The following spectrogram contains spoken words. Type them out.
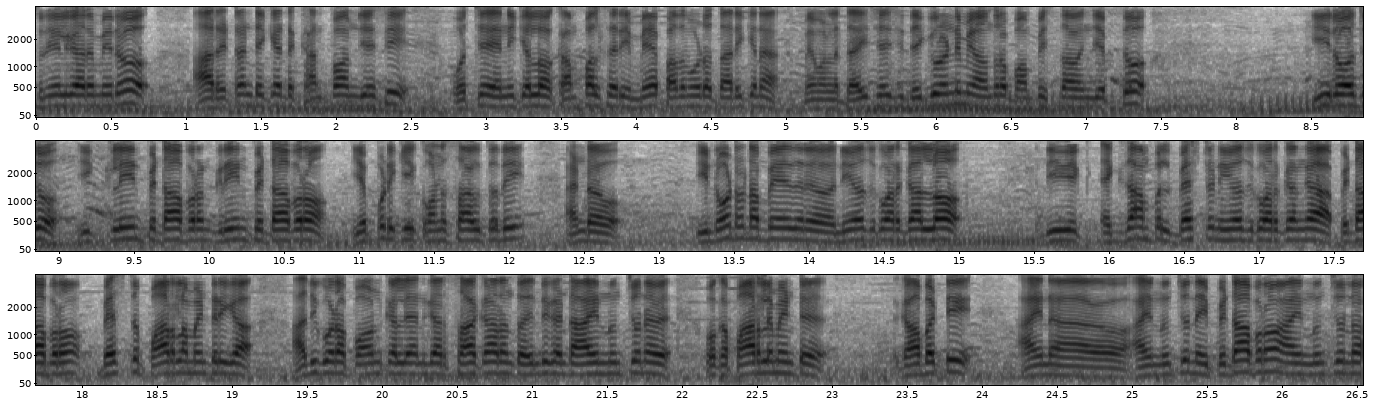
సునీల్ గారు మీరు ఆ రిటర్న్ టికెట్ కన్ఫర్మ్ చేసి వచ్చే ఎన్నికల్లో కంపల్సరీ మే పదమూడో తారీఖున మిమ్మల్ని దయచేసి దగ్గరుండి మేము అందరం పంపిస్తామని చెప్తూ ఈరోజు ఈ క్లీన్ పిఠాపురం గ్రీన్ పిఠాపురం ఎప్పటికీ కొనసాగుతుంది. అండ్ ఈ నూట డెబ్బై ఐదు నియోజకవర్గాల్లో ది ఎగ్జాంపుల్ బెస్ట్ నియోజకవర్గంగా పిఠాపురం బెస్ట్ పార్లమెంటరీగా అది కూడా పవన్ కళ్యాణ్ గారి సహకారంతో ఎందుకంటే ఆయన నుంచునే ఒక పార్లమెంట్ కాబట్టి ఆయన ఆయన నుంచున్న ఈ పిఠాపురం ఆయన నుంచున్న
